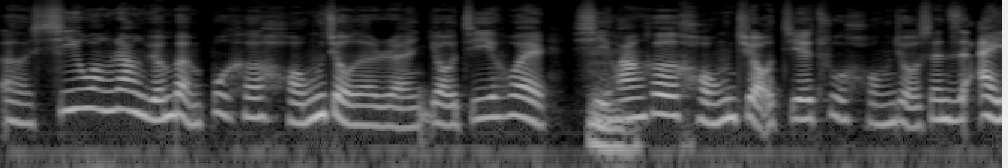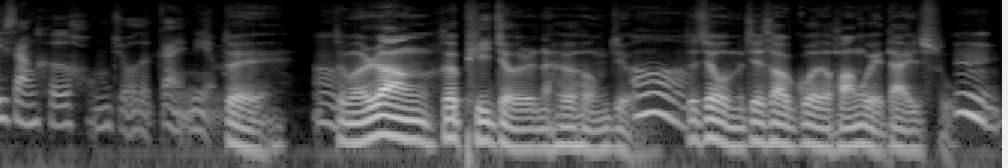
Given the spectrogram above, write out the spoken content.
呃希望让原本不喝红酒的人有机会喜欢喝红酒、接触红酒，甚至爱上喝红酒的概念。对，怎么让喝啤酒的人来喝红酒？哦，这就我们介绍过的黄尾袋鼠。嗯，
